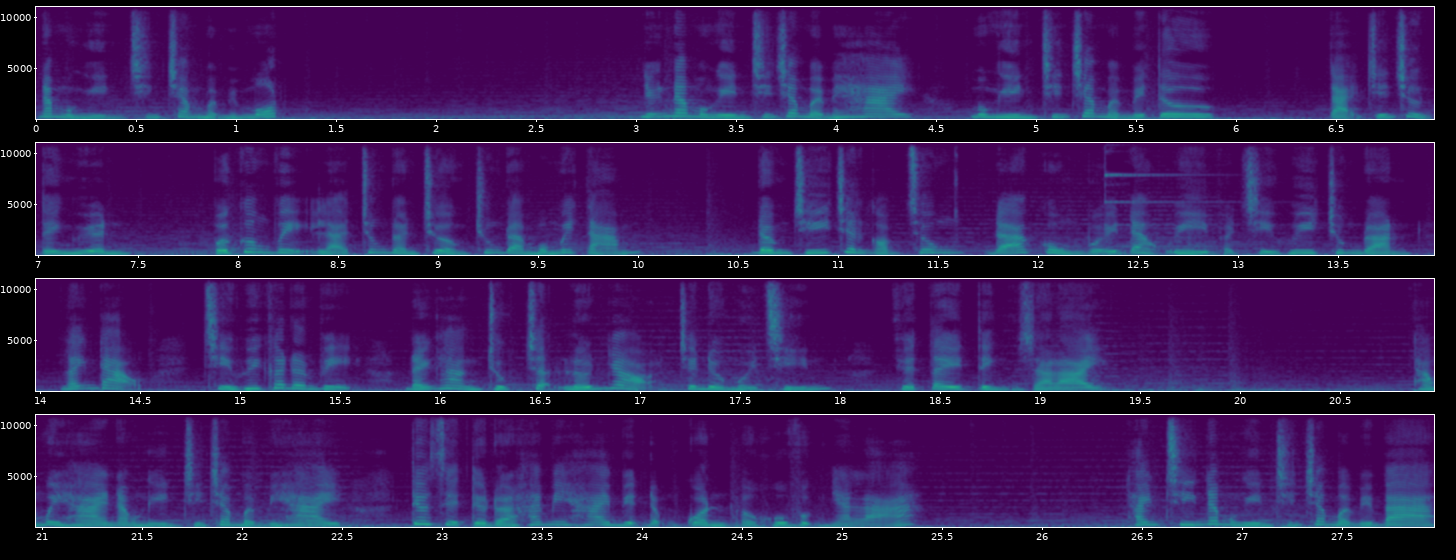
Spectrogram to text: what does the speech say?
năm 1971. Những năm 1972, 1974, tại chiến trường Tây Nguyên, với cương vị là trung đoàn trưởng trung đoàn 48, đồng chí Trần Ngọc Trung đã cùng với đảng ủy và chỉ huy trung đoàn, lãnh đạo, chỉ huy các đơn vị đánh hàng chục trận lớn nhỏ trên đường 19, phía tây tỉnh Gia Lai. Tháng 12 năm 1972, tiêu diệt tiểu đoàn 22 biệt động quân ở khu vực Nhà Lá. Tháng 9 năm 1973,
